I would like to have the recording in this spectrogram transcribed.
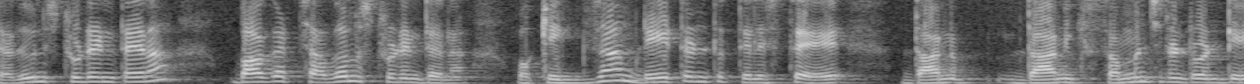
చదివిన స్టూడెంట్ అయినా బాగా చదవని స్టూడెంట్ అయినా ఒక ఎగ్జామ్ డేట్ అంటూ తెలిస్తే దాని దానికి సంబంధించినటువంటి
